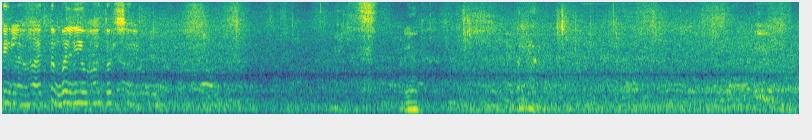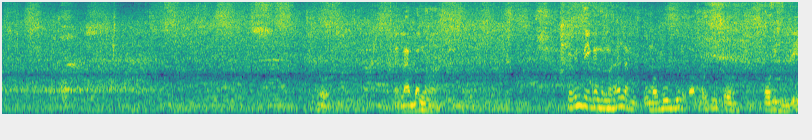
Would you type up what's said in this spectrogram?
Natin lahat na yung hatol sa'yo. Arian. Arian. Oh, na nga. Pero hindi ko naman alam kung mabubulok ako dito o hindi.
